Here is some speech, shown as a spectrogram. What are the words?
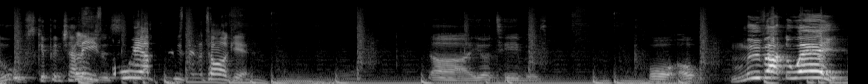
Ooh, skipping please. challenges. All we have to do is hit the target. Ah, your team is poor. Oh, move out the way!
